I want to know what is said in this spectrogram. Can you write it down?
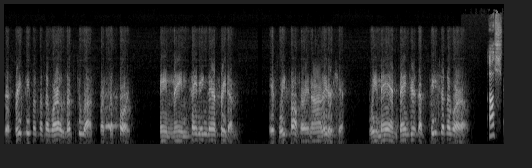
The free peoples of the world look to us for support in maintaining their freedom. If we falter in our leadership, we may endanger the peace of the world. Allt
